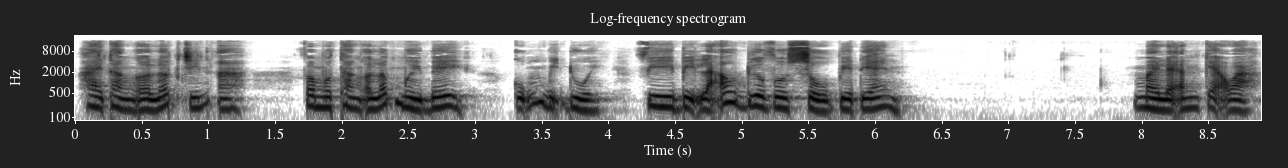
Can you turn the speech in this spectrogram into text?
hai thằng ở lớp 9A và một thằng ở lớp 10B cũng bị đuổi vì bị lão đưa vô sổ biệt đen. Mày lại ăn kẹo à?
